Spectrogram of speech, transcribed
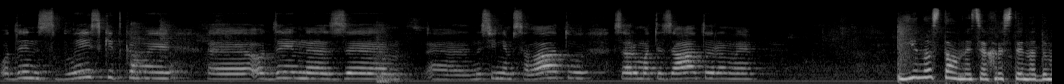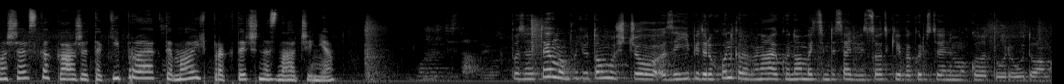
Один з блискітками, е, один з е, насінням салату, з ароматизаторами. Її наставниця Христина Домашевська каже, такі проекти мають практичне значення. Позитив, мабуть, у тому, що за її підрахунками вона економить 70% використаної макулатури удома.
